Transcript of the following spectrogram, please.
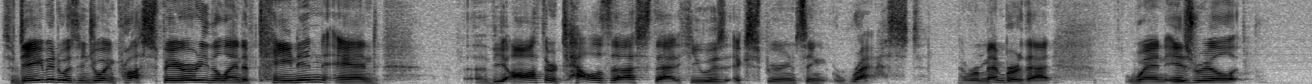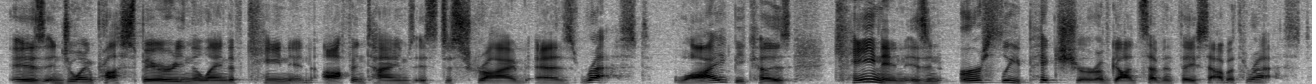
So David was enjoying prosperity in the land of Canaan, and uh, the author tells us that he was experiencing rest. Now remember that when Israel is enjoying prosperity in the land of Canaan, oftentimes it's described as rest. Why? Because Canaan is an earthly picture of God's seventh day Sabbath rest,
